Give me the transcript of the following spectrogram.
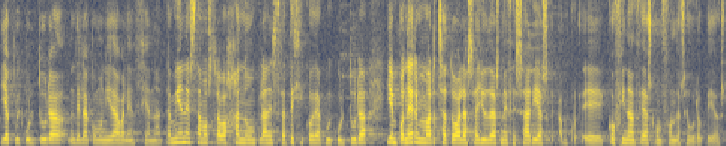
y acuicultura de la Comunidad Valenciana. También estamos trabajando en un plan estratégico de acuicultura y en poner en marcha todas las ayudas necesarias eh, cofinanciadas con fondos europeos.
